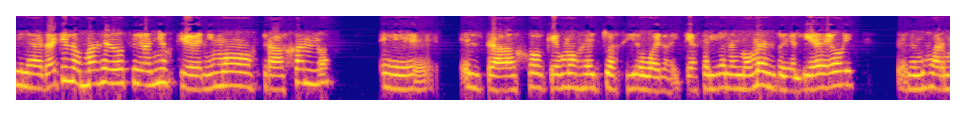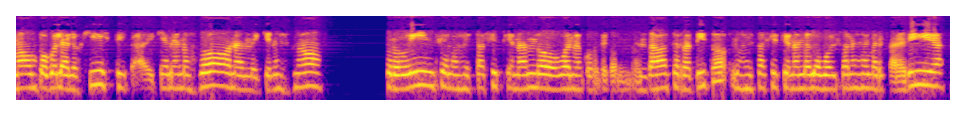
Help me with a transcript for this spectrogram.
Y la verdad que en los más de 12 años que venimos trabajando, eh, el trabajo que hemos hecho ha sido bueno y que ha salido en el momento y al día de hoy tenemos armado un poco la logística de quienes nos donan, de quienes no. Provincia nos está gestionando, bueno, como te comentaba hace ratito, nos está gestionando los bolsones de mercadería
